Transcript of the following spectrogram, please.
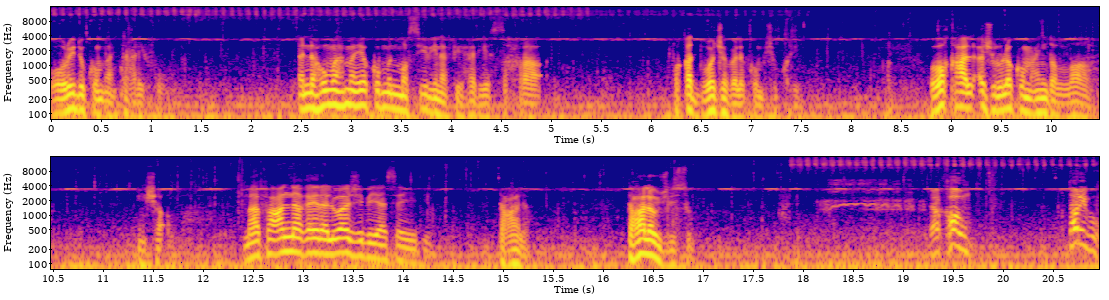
وأريدكم أن تعرفوا أنه مهما يكن من مصيرنا في هذه الصحراء فقد وجب لكم شكري. ووقع الأجر لكم عند الله إن شاء الله. ما فعلنا غير الواجب يا سيدي. تعالوا. تعالوا اجلسوا. يا قوم اقتربوا.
